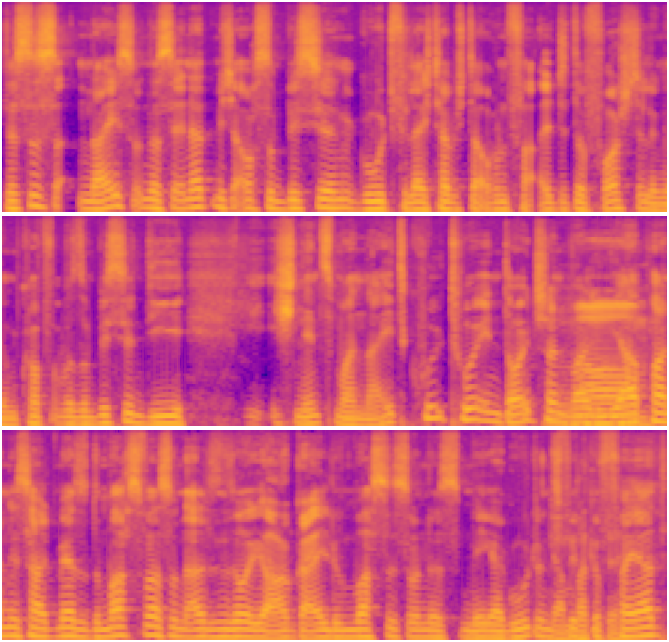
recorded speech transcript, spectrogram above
Das ist nice und das erinnert mich auch so ein bisschen, gut, vielleicht habe ich da auch eine veraltete Vorstellung im Kopf, aber so ein bisschen die, ich nenne es mal Neidkultur in Deutschland, weil in Ja. Japan ist halt mehr so, du machst was und alle sind so, ja geil, du machst es und es ist mega gut und es wird gefeiert.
